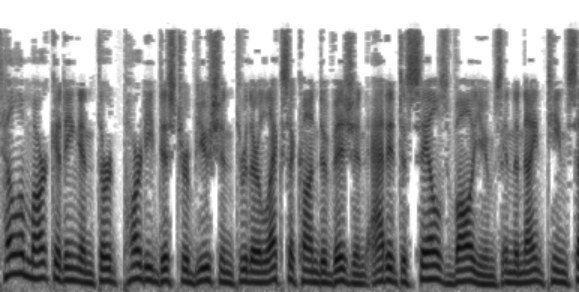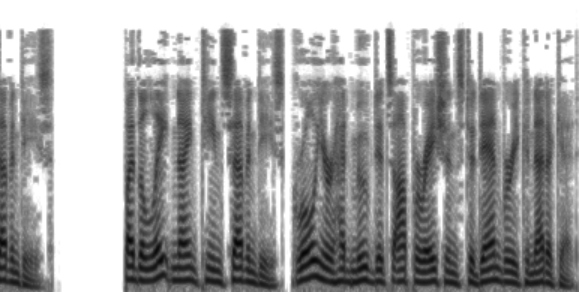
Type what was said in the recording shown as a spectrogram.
Telemarketing and third-party distribution through their lexicon division added to sales volumes in the 1970s. By the late 1970s, Grolier had moved its operations to Danbury, Connecticut.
